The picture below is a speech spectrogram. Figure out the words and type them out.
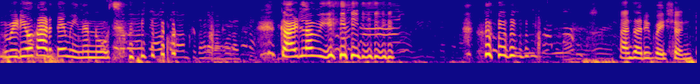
व्हिडिओ काढते मी नन्नू. आमच्या धडाला गोडाची. काढला मी. आजारी पेशंट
